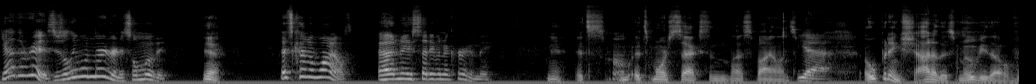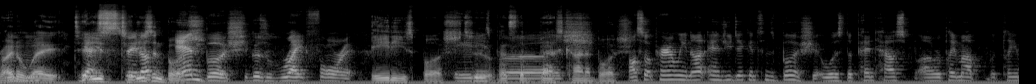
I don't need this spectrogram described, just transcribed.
yeah, there is. There's only one murder in this whole movie. Yeah, That's kind of wild. And it didn't even occur to me. Yeah. It's it's more sex and less violence. Yeah. Opening shot of this movie though, right away, titties, yes, titties up. and bush. And Bush. It goes right for it. 80s bush too. 80s That's the best kind of bush. Also, apparently not Angie Dickinson's Bush. It was the Penthouse uh, play mop, play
